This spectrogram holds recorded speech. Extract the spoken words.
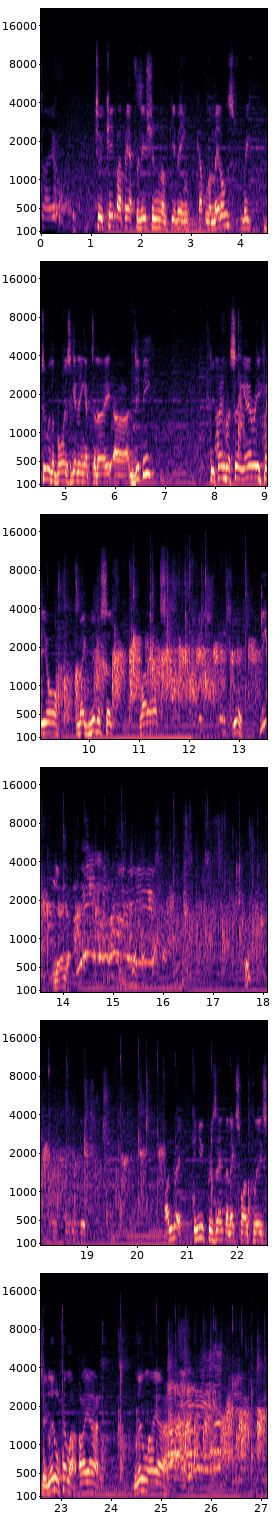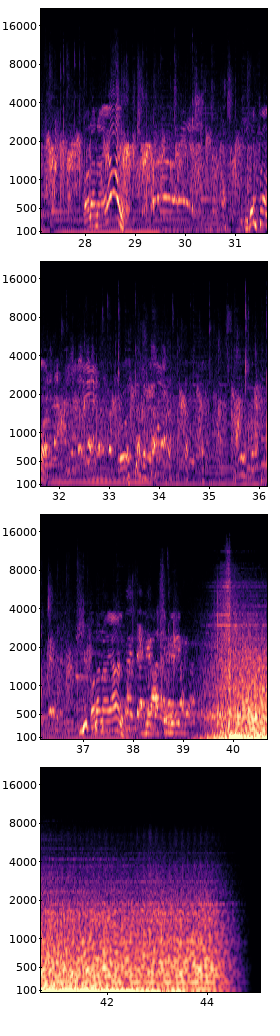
So, to keep up our tradition of giving a couple of medals, we two of the boys getting it today. are Dippy, Dipendra Singh Airee for your magnificent runouts. You. Me? Yeah, yeah. Andre, can you present the next one, please, to little fella, Aayan. Little Aayan. Well done, Aayan. Big fella. well done, Aayan.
